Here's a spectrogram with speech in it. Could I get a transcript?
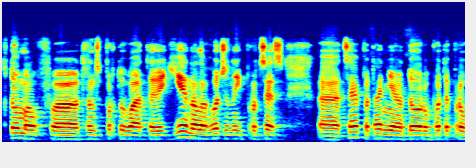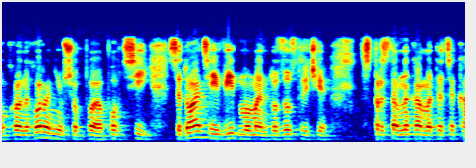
Хто мав е, транспортувати? Є налагоджений процес. Е, Це питання до роботи правоохоронних органів, щоб е, по цій ситуації від моменту зустрічі з представниками ТЦК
